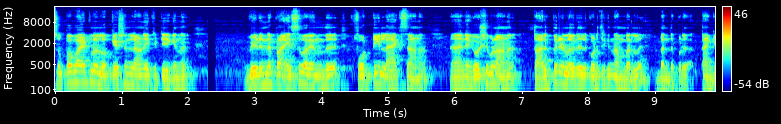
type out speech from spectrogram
സൂപ്പർബായിട്ടുള്ള ലൊക്കേഷനിലാണ് ഈ കിട്ടിയിരിക്കുന്നത്. വീടിന്റെ പ്രൈസ് പറയുന്നത് ഫോർട്ടി ലാക്സ് ആണ്. നെഗോഷ്യബിൾ ആണ്. താല്പര്യമുള്ളവർ ഇതിൽ കൊടുത്തിരിക്കുന്ന നമ്പറിൽ ബന്ധപ്പെടുക. താങ്ക്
